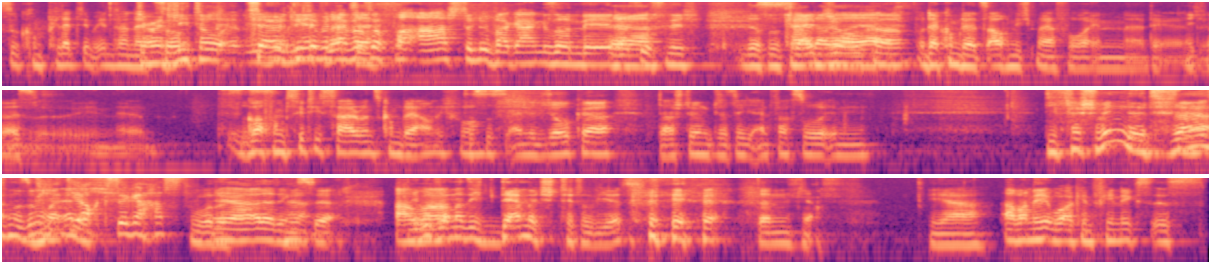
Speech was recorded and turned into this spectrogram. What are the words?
so komplett im Internet. Jared so, Leto, äh, Jared Leto wird einfach er. so verarscht und übergangen, so, nee, das Ja. ist nicht. Das ist Kein Joker. ja. Und der kommt ja jetzt auch nicht mehr vor in äh, der. Ich weiß. äh, In, äh, Gotham City Sirens kommt der auch nicht vor. Das ist eine Joker-Darstellung, die tatsächlich einfach so im. Die verschwindet, sagen wir es mal so. die, mal die auch sehr gehasst wurde. Ja, allerdings, ja. Aber- Aber gut, wenn man sich Damage tätowiert, dann ja. Ja, aber nee, Joaquin Phoenix ist.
